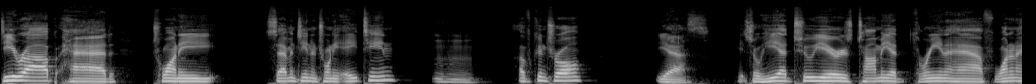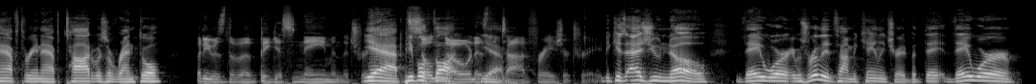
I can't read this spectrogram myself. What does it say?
D Rob had 2017 and 2018 Mm-hmm. of control. Yeah. So he had two years. Tommy had three and a half, one and a half, three and a half. Todd was a rental. But he was the biggest name in the trade. Yeah, Like, people still thought- known as yeah. the Todd Frazier trade. because as you know, they were it was really the Tommy Kahnle trade, but they they were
